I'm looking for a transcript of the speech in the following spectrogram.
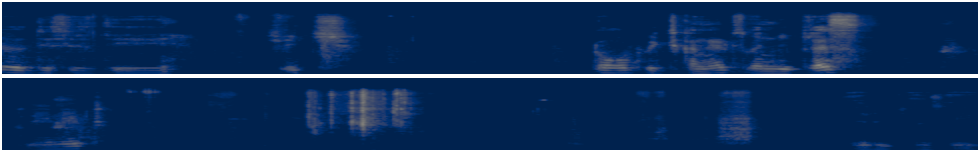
here this is the switch dot which connects when we press clean it. Here you can see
